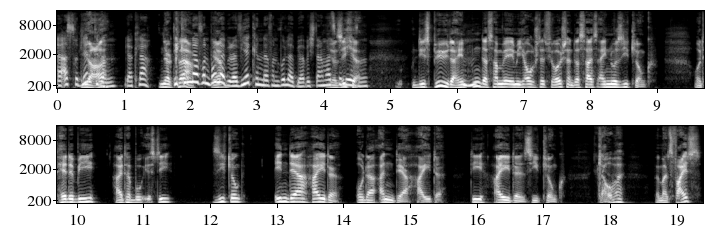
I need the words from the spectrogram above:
Astrid Lindgren, ja, ja klar. Ja, die Kinder von Bullabü ja. oder wir Kinder von Bullabü habe ich damals ja, gelesen. Sicher. Und dieses Bü da hinten, mhm. das haben wir nämlich auch in Schleswig-Holstein, das heißt eigentlich nur Siedlung. Und Hedeby, Heiterbu ist die Siedlung in der Heide oder an der Heide. Die Heidesiedlung. Ich glaube, wenn man es weiß,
